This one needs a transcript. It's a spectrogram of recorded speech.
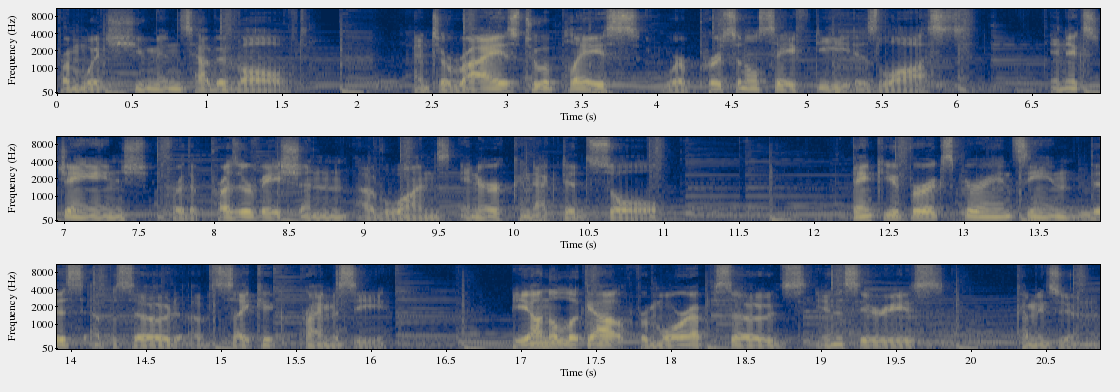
from which humans have evolved, and to rise to a place where personal safety is lost in exchange for the preservation of one's interconnected soul. Thank you for experiencing this episode of Psychic Primacy. Be on the lookout for more episodes in the series coming soon.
